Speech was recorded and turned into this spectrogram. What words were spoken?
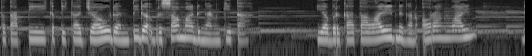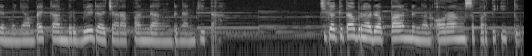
tetapi ketika jauh dan tidak bersama dengan kita, ia berkata lain dengan orang lain dan menyampaikan berbeda cara pandang dengan kita. Jika kita berhadapan dengan orang seperti itu,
